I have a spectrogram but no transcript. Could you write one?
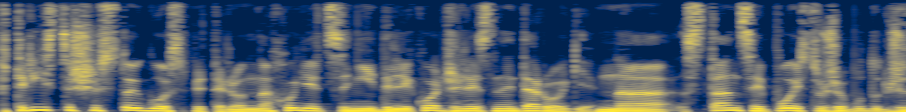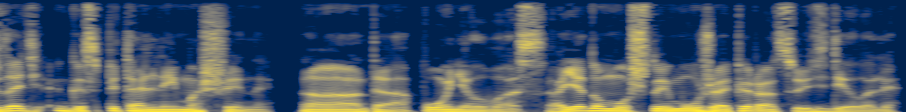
В 306-й госпиталь. Он находится недалеко от железной дороги. На станции поезд уже будут ждать госпитальные машины. А, да, понял вас. А я думал, что ему уже операцию сделали.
